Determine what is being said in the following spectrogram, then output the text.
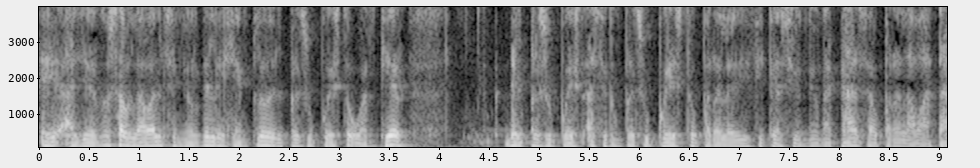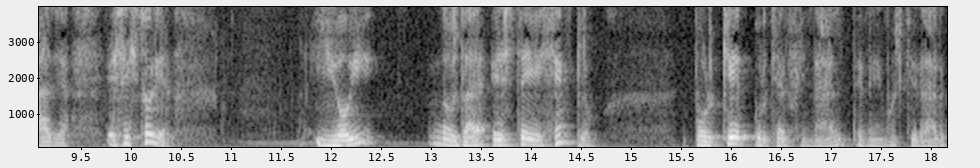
Eh, ayer nos hablaba el Señor del ejemplo del presupuesto o antier del presupuesto, hacer un presupuesto para la edificación de una casa o para la batalla, esa historia. Y hoy nos da este ejemplo. ¿Por qué? Porque al final tenemos que dar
